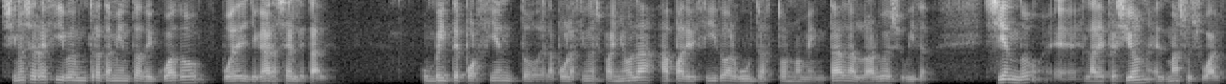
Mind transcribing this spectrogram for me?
si no se recibe un tratamiento adecuado, puede llegar a ser letal. Un 20% de la población española ha padecido algún trastorno mental a lo largo de su vida, siendo eh, la depresión el más usual.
